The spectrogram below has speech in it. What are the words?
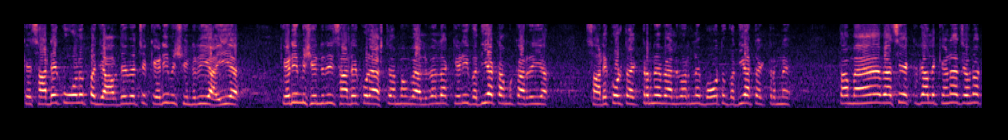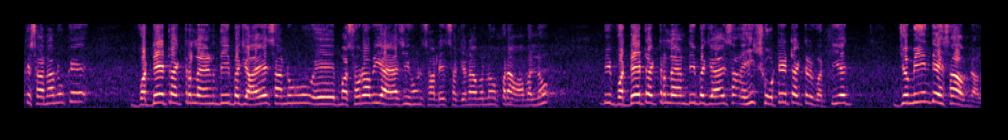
ਕਿ ਸਾਡੇ ਕੋਲ ਪੰਜਾਬ ਦੇ ਵਿੱਚ ਕਿਹੜੀ ਮਸ਼ੀਨਰੀ ਆਈ ਆ, ਕਿਹੜੀ ਮਸ਼ੀਨਰੀ ਸਾਡੇ ਕੋਲ ਇਸ ਟਾਈਮ ਅਵੇਲੇਬਲ ਆ, ਕਿਹੜੀ ਵਧੀਆ ਕੰਮ ਕਰ ਰਹੀ ਆ। ਸਾਡੇ ਕੋਲ ਟਰੈਕਟਰ ਨੇ ਅਵੇਲੇਬਲ ਨੇ, ਬਹੁਤ ਵਧੀਆ ਟਰੈਕਟਰ ਨੇ। ਤਾਂ ਮੈਂ ਵੈਸੇ ਇੱਕ ਗੱਲ ਕਹਿਣਾ ਚਾਹੁੰਦਾ ਕਿਸਾਨਾਂ ਨੂੰ ਕਿ ਵੱਡੇ ਟਰੈਕਟਰ ਲੈਣ ਦੀ ਬਜਾਏ ਸਾਨੂੰ ਇਹ ਮਸ਼ਵਰਾ ਵੀ ਆਇਆ ਸੀ ਹੁਣ ਸਾਡੇ ਸੱਜਣਾ ਵੱਲੋਂ, ਭਰਾਵਾਂ ਵੱਲੋਂ। ਵੀ ਵੱਡੇ ਟਰੈਕਟਰ ਲੈਣ ਦੀ ਬਜਾਏ ਅਸੀਂ ਛੋਟੇ ਟਰੈਕਟਰ ਵਰਤੀਏ ਜ਼ਮੀਨ ਦੇ ਹਿਸਾਬ ਨਾਲ,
